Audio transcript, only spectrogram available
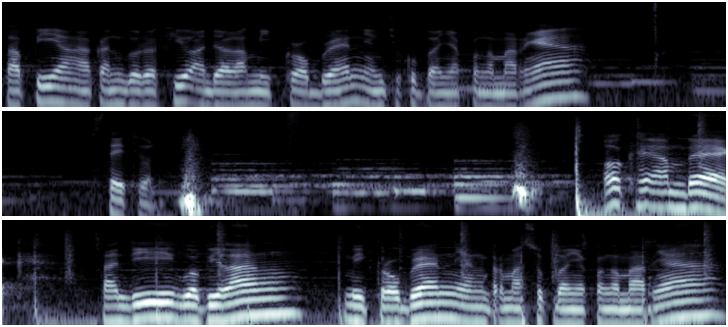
tapi yang akan gue review adalah micro brand yang cukup banyak penggemarnya. Stay tune. Oke, okay, I'm back. Tadi gue bilang micro brand yang termasuk banyak penggemarnya.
